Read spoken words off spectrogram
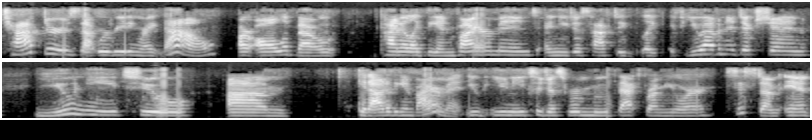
chapters that we're reading right now are all about kind of like the environment and you just have to like if you have an addiction, you need to um get out of the environment. You you need to just remove that from your system. And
